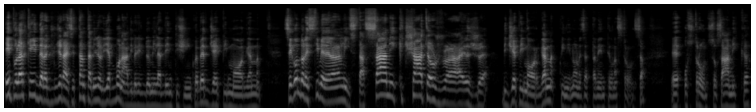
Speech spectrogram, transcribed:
Apple Arcade raggiungerà i 70 milioni di abbonati per il 2025 per JP Morgan. Secondo le stime dell'analista Samik Chatterjee di JP Morgan, quindi non esattamente una stronza, eh, o stronzo, Samik,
